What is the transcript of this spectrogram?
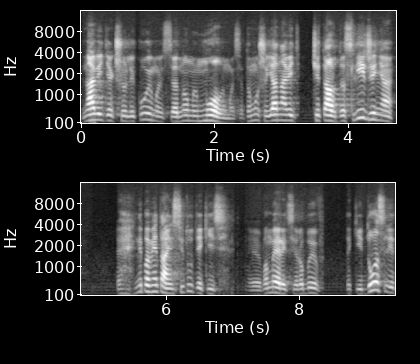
Навіть якщо лікуємося, одно ми молимося. Тому що я навіть читав дослідження, не пам'ятаю, інститут якийсь е, в Америці робив такий дослід.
